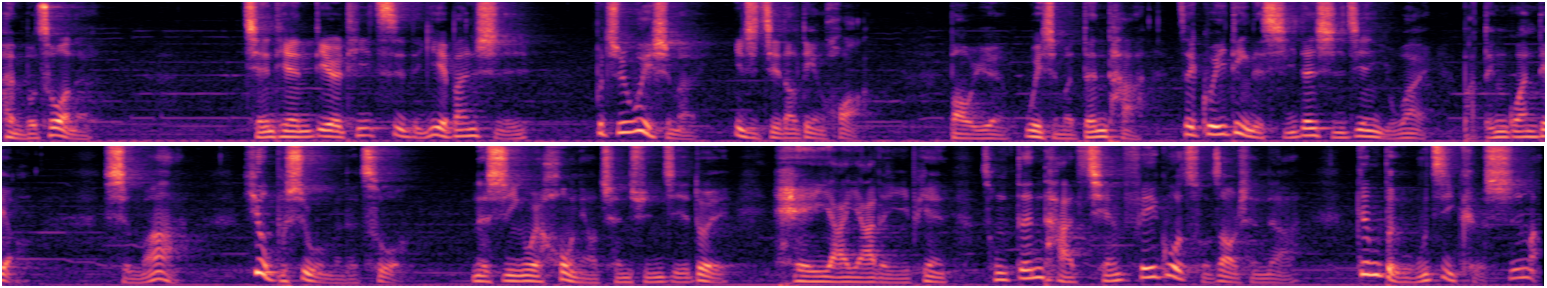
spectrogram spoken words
很不错呢。”前天第二梯次的夜班时，不知为什么一直接到电话，抱怨为什么灯塔在规定的熄灯时间以外把灯关掉。什么啊？又不是我们的错，那是因为候鸟成群结队，黑压压的一片从灯塔前飞过所造成的，根本无计可施嘛。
